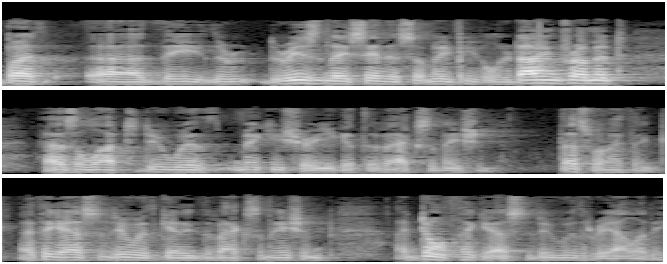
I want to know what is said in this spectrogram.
but uh, the, the, the reason they say that so many people are dying from it has a lot to do with making sure you get the vaccination. That's what I think. I think it has to do with getting the vaccination. I don't think it has to do with reality.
